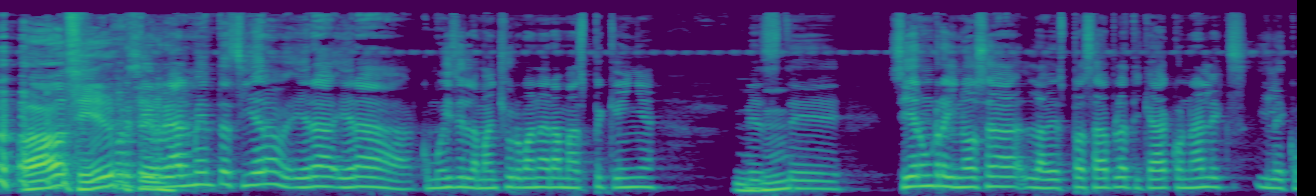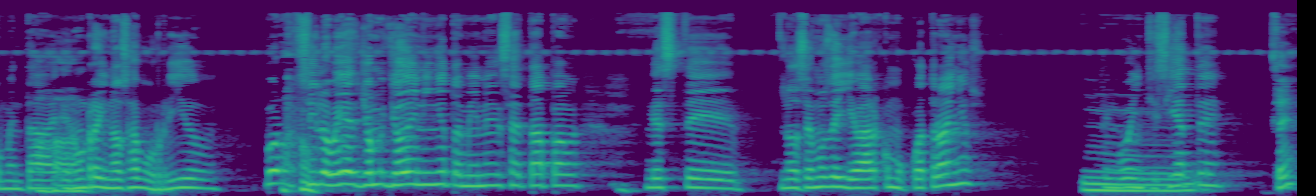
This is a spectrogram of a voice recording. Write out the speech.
Ah, sí, Porque sí. realmente así era, era, era, como dices, la mancha urbana era más pequeña. Ujú. Este, sí era un Reynosa, la vez pasada platicaba con Alex y le comentaba, Ajá. era un Reynosa aburrido. Bueno, si lo veías, yo, yo de niño también en esa etapa, este, nos hemos de llevar como cuatro años. Tengo Mm, 27, Sí.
